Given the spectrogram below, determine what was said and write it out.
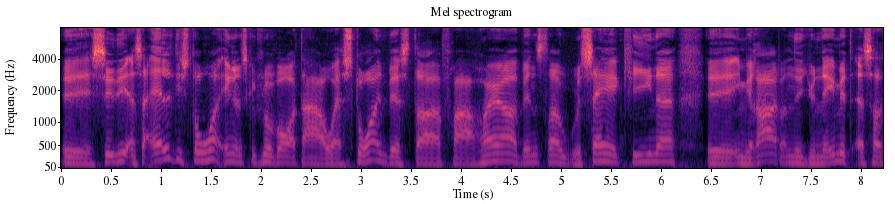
øh, City, altså alle de store engelske klubber, hvor der jo er store investorer fra højre og venstre, USA, Kina, øh, Emiraterne, you name it. Altså,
